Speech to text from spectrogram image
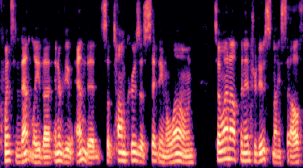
coincidentally, the interview ended. So Tom Cruise is sitting alone. So I went up and introduced myself,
